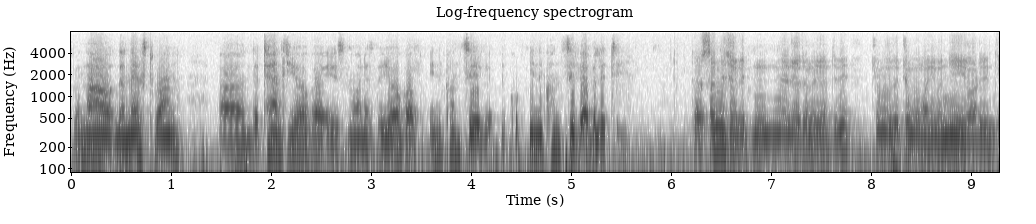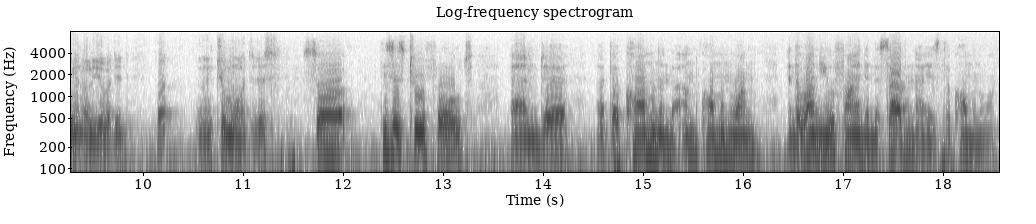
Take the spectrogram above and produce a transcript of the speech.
So now the next one, uh, the 10th yoga is known as the yoga of inconceiv inconceivability. So this is twofold and uh, the common and the uncommon one and the one you find in the sadhana is the common one.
